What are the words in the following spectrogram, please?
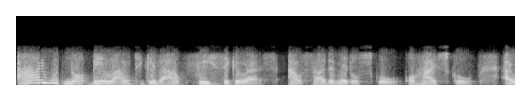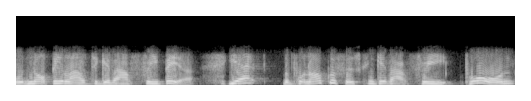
I would not be allowed to give out free cigarettes outside of middle school or high school. I would not be allowed to give out free beer. Yet the pornographers can give out free porn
